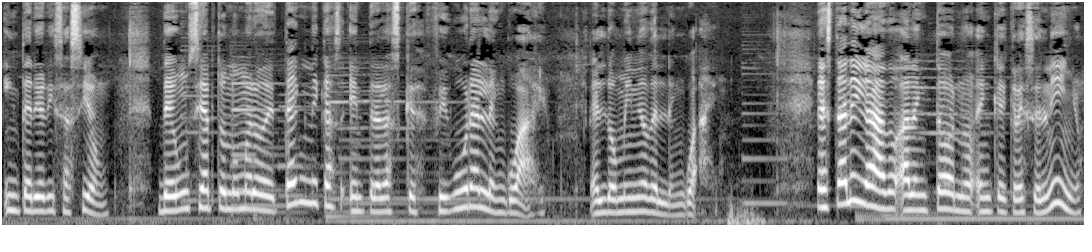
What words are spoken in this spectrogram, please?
interiorización de un cierto número de técnicas entre las que figura el lenguaje, el dominio del lenguaje. Está ligado al entorno en que crece el niño.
